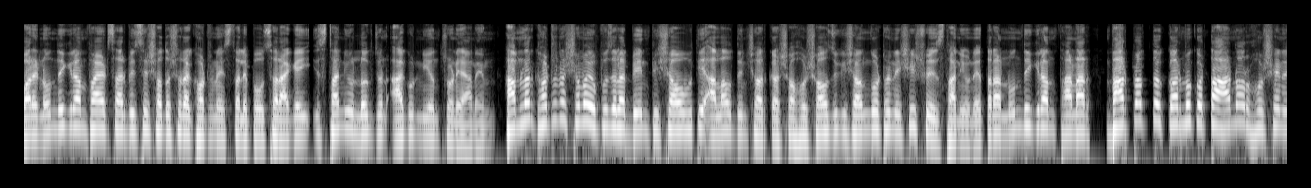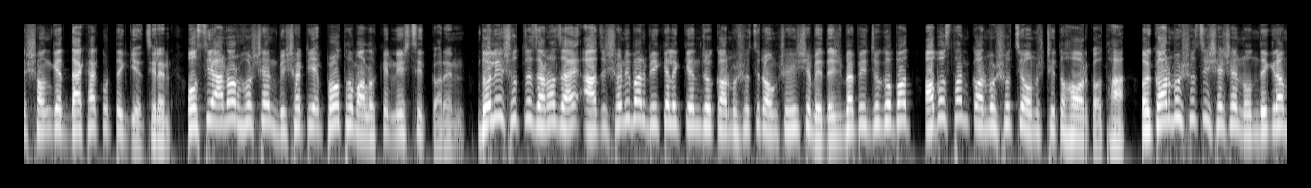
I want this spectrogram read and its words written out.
পরে নন্দীগ্রাম ফায়ার সার্ভিসের সদস্যরা ঘটনাস্থলে পৌঁছার আগেই স্থানীয় লোকজন আগুন নিয়ন্ত্রণে আনেন। হামলার ঘটনার সময় উপজেলা বিএনপি সভাপতি আলাউদ্দিন সরকার সহ সহযোগী সংগঠনের শীর্ষ স্থানীয় নেতারা নন্দীগ্রাম থানার ভারপ্রাপ্ত কর্মকর্তা আনোয়ার হোসেনের সঙ্গে দেখা করতে গিয়েছিলেন। ওসি আনোয়ার হোসেন বিষয়টি প্রথম আলোকে নিশ্চিত করেন। দলীয় সূত্রে জানা যায়, আজ শনিবার বিকেলে কেন্দ্রীয় কর্মসূচির অংশ হিসেবে দেশব্যাপী যুগপথ অবস্থান কর্মসূচি অনুষ্ঠিত হওয়ার কথা। ওই কর্মসূচি শেষে নন্দীগ্রাম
